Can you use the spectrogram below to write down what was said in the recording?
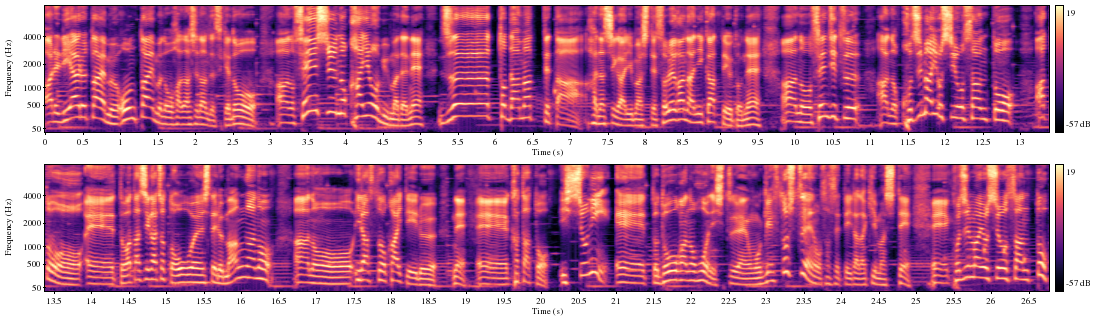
あれ、リアルタイム、オンタイムのお話なんですけど、あの、先週の火曜日までね、ずーっと黙ってた話がありまして、それが何かっていうとね、あの、先日、あの、小島よしおさんと、あと、えっ、と、私がちょっと応援してる漫画の、あのイラストを描いているね、えー方と一緒に、えっ、と、動画の方に出演を、ゲスト出演をさせていただきまして、えー小島よしおさんと、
